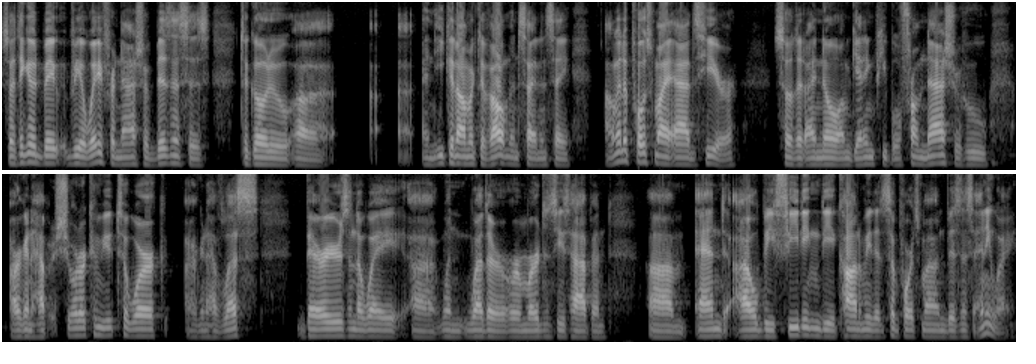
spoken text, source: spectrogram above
So I think it would be, be a way for Nashua businesses to go to uh, an economic development site and say, I'm going to post my ads here so that I know I'm getting people from Nashua who are going to have a shorter commute to work, are going to have less barriers in the way uh, when weather or emergencies happen, um, and I'll be feeding the economy that supports my own business anyway.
